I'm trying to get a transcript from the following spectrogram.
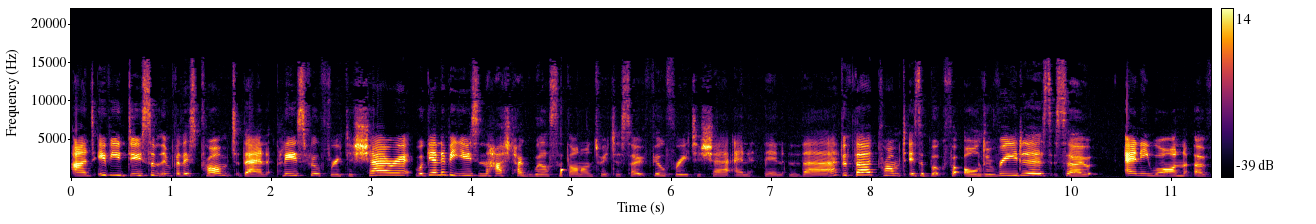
And if you do something for this prompt then please feel free to share it. We're going to be using the hashtag wilsathon on twitter so feel free to share anything there. The third prompt is a book for older readers so any one of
